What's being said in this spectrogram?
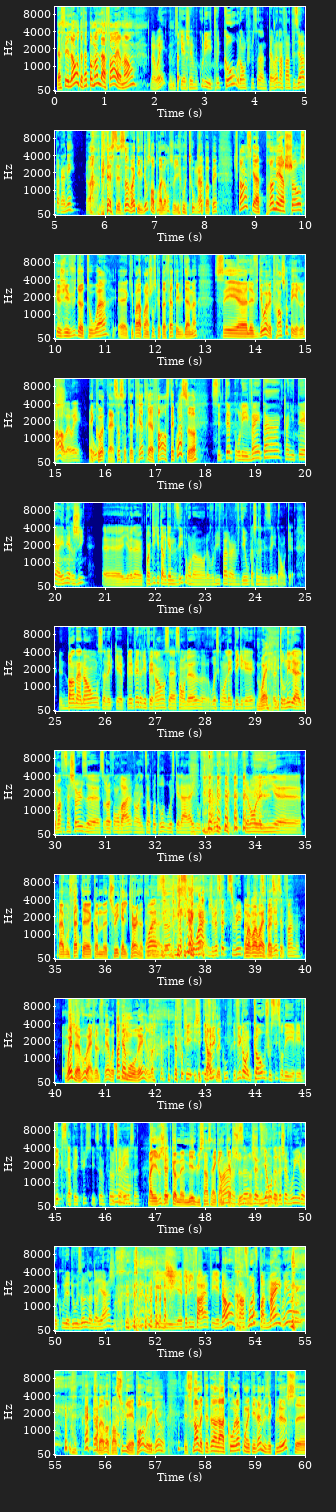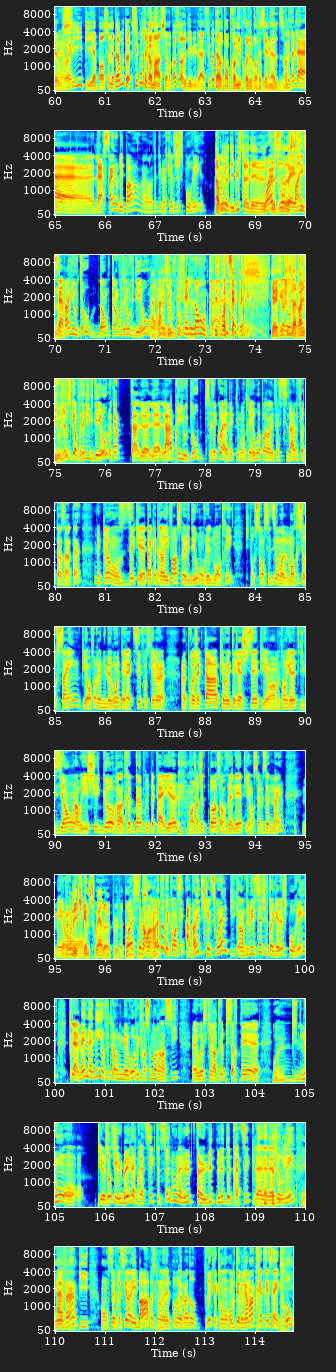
assez long, t'as fait pas mal d'affaires, non? Ben oui, parce que je fais beaucoup des trucs courts, donc ça me permet d'en faire plusieurs par année. Ah, c'est ça, ouais, tes vidéos sont pas longues sur YouTube, c'est pas pire. Je pense que la première chose que j'ai vue de toi, euh, qui est pas la première chose que t'as faite évidemment, c'est euh, le vidéo avec François Pérusse. Ah, ben oui. Écoute, euh, ça c'était très très fort. C'était quoi ça? C'était pour les 20 ans, quand il était à Énergie. Euh, il y avait un party qui était organisé, puis on a, on a voulu faire une vidéo personnalisée. Donc, euh, une bande-annonce avec euh, plein, plein de références à son œuvre, où est-ce qu'on l'intégrait. Ouais. Euh, tourné de- devant sa sécheuse euh, sur un fond vert, en ne disant pas trop où est-ce qu'elle allait au final. Finalement, on l'a mis. Ben vous le faites comme tuer quelqu'un notamment. Ouais, ça. Il me tue, moi. Je me suis fait tuer par Ouais, ouais, ouais, ben, c'est le fun. hein. Ouais, j'avoue, je le ferais. Moi, tant qu'à mourir, là. Puis, il il, fallait, le cou. il fallait qu'on le coach aussi sur des répliques qui se rappelaient plus. Ça, ça me fait Ah. rire, ça. Ben, il a juste Je- fait comme 1850 Ouais, mais c'est capsules. J'avions de rechevouir un coup de douzoule dans puis il a fallu y faire. Puis non, François, c'est pas de même, voyons. pas. Ben là, je m'en souviens pas, les gars. Et sinon, ben, t'étais dans la coloc.tv à Musique Plus euh, Ben aussi, puis à part ça. Mais par où t'as- c'est quoi t'as commencé? On va continuer par le début. Ah, C'est quoi ton premier projet professionnel, disons? On a fait de la, de la scène au départ. On a fait des mercredis juste pour rire. Ah oui, au début, c'était un, un, Ouais, un duo ça, de ben, scène. c'est c'est avant YouTube. Donc, quand on faisait nos vidéos, on Avant avait ça- YouTube. Ça fait longtemps. Ouais, ça fait- Il y Ben, avait quelque chose juste- avant YouTube. Juste qu'on faisait des vidéos, mais quand l'ère pré-YouTube, tu faisais quoi avec? Tu les montrais où, à part dans les festivals, une fois de temps en temps? Mm. Fait que là, on se disait que tant qu'à travailler fort sur une vidéo, on voulait le montrer. Puis pour ça, on s'est dit, on va le montrer sur scène, puis on va faire un numéro interactif où il y avait un, un projecteur, puis on interagissait, puis on, mettons, on regardait la télévision, on envoyait chier le gars, on rentrait dedans pour y péter la gueule, on changeait de poste, on revenait, puis on s'amusait de même. Mais Un peu comme les Chicken Swell, un peu, peut-être. Ouais, c'est ça. mais en, fait, on a commencé avant les Chicken Swell, puis en 2007, j'ai fait un galage pour rire. Puis la même année, ils ont fait leur numéro avec François Morancy, euh, où est-ce qu'ils rentraient puis sortaient. euh, Ouais. puis nous, on. on- puis eux autres, il y a eu bien de la pratique, tout ça. Nous, on avait eu peut-être un 8 minutes de pratique la, la- la journée avant, puis on s'était presque dans les bars parce qu'on n'avait pas vraiment d'autres trucs. Fait qu'on on était vraiment très, très synchro.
